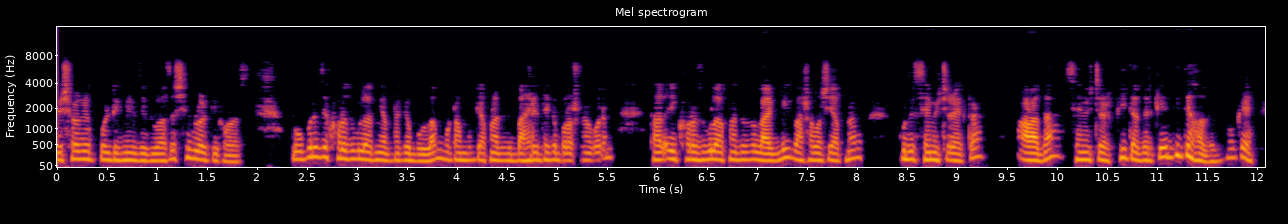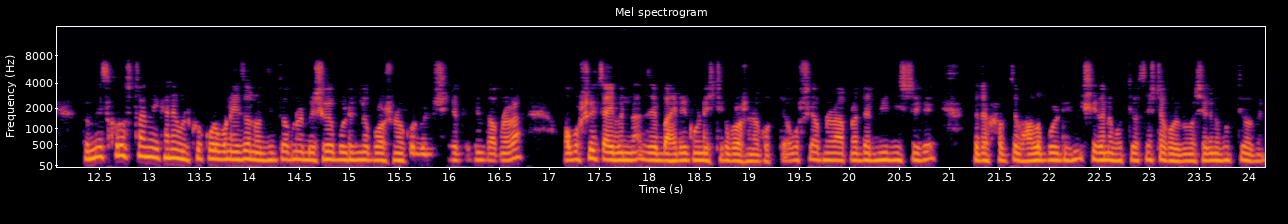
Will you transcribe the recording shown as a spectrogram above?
বেসরকারি পলিটেকনিক যেগুলো আছে সেগুলোর কি খরচ? তো উপরে যে খরচগুলো আমি আপনাকে বললাম, মোটামুটি আপনারা যদি বাইরে থেকে পড়াশোনা করেন, তাহলে এই খরচগুলো আপনাদের তো লাগবেই। পাশাপাশি আপনার প্রতি সেমিস্টারে একটা আলাদা সেমিস্টার ফি তাদেরকে দিতে হবে ওকে তো মেস খরচটা আমি এখানে উল্লেখ করব না এই জন্য যেহেতু আপনার বেসরকারি পলিটেকনিক পড়াশোনা করবেন, সেক্ষেত্রে কিন্তু আপনারা অবশ্যই চাইবেন না যে বাইরের কোন ডিস্ট্রিক্টে পড়াশোনা করতে। অবশ্যই আপনারা আপনাদের নিজ ডিস্ট্রিক্টে যেটা সবচেয়ে ভালো পলিটেকনিক সেখানে ভর্তি হওয়ার চেষ্টা করবেন বা সেখানে ভর্তি হবেন।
